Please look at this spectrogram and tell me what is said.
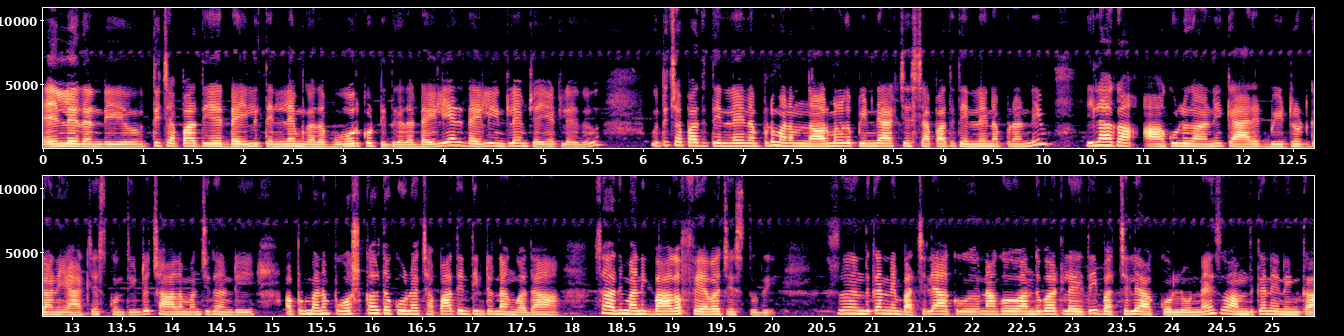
ఏం లేదండి. ఉత్తి చపాతీ డైలీ తినలేం కదా. బోర్ కొట్టిద్ది కదా. డైలీ అంటే డైలీ ఇంట్లో ఏం చేయట్లేదు ఉత్తి చపాతి తినలేనప్పుడు మనం నార్మల్గా పిండి యాడ్ చేసి చపాతి తినలేనప్పుడు అండి ఇలాగా ఆకులు కానీ క్యారెట్ బీట్రూట్ కానీ యాడ్ చేసుకొని తింటే చాలా మంచిదండి. అప్పుడు మనం పోషకాలతో కూడిన చపాతీని తింటున్నాం కదా. సో అది మనకి బాగా ఫేవర్ చేస్తుంది. సో అందుకని నేను బచ్చలి ఆకు నాకు అందుబాటులో అయితే ఈ బచ్చలి ఆకుకూరలు ఉన్నాయి. సో అందుకని నేను ఇంకా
